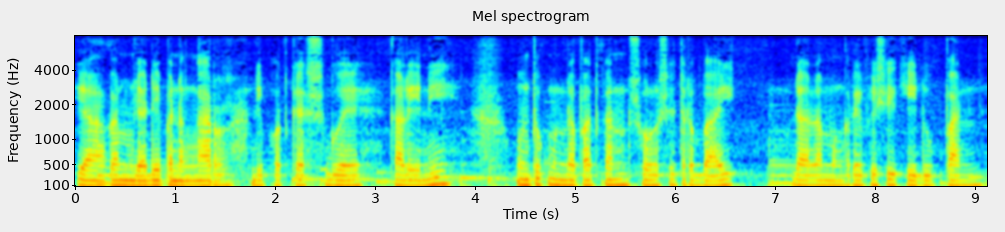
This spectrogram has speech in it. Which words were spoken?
yang akan menjadi pendengar di podcast gue kali ini untuk mendapatkan solusi terbaik dalam merevisi kehidupan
